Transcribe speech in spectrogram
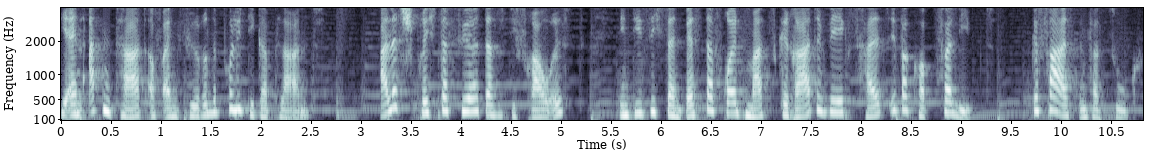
die ein Attentat auf einen führenden Politiker plant. Alles spricht dafür, dass es die Frau ist, in die sich sein bester Freund Mats geradewegs Hals über Kopf verliebt. Gefahr ist im Verzug.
